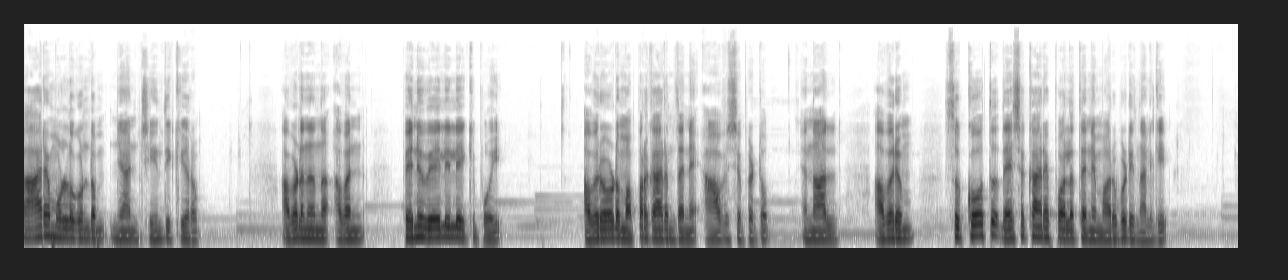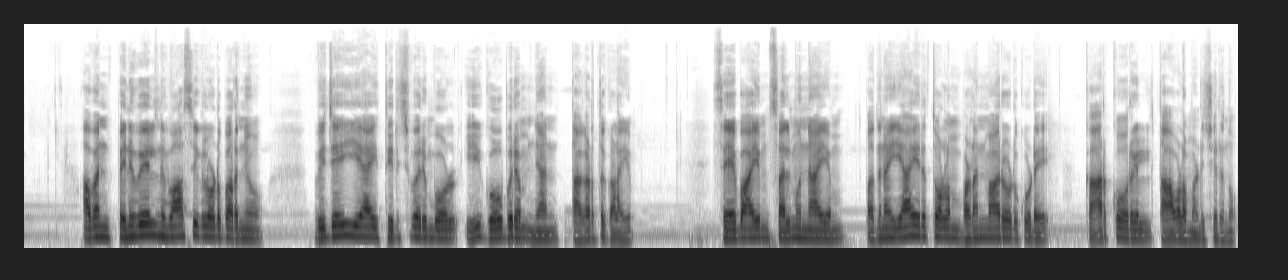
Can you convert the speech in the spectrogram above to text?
കാരമുള്ളുകൊണ്ടും ഞാൻ ചീന്തിക്കീറും. അവിടെ നിന്ന് അവൻ പെനുവേലിലേക്ക് പോയി. അവരോടും അപ്രകാരം തന്നെ ആവശ്യപ്പെട്ടു. എന്നാൽ അവരും സുക്കോത്ത് ദേശക്കാരെ പോലെ തന്നെ മറുപടി നൽകി. അവൻ പെനുവേൽ നിവാസികളോട് പറഞ്ഞു വിജയിയായി തിരിച്ചു വരുമ്പോൾ ഈ ഗോപുരം ഞാൻ തകർത്തു കളയും. സേബായും സൽമുന്നായും പതിനയ്യായിരത്തോളം ഭടന്മാരോടുകൂടെ കാർക്കോറിൽ താവളമടിച്ചിരുന്നു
